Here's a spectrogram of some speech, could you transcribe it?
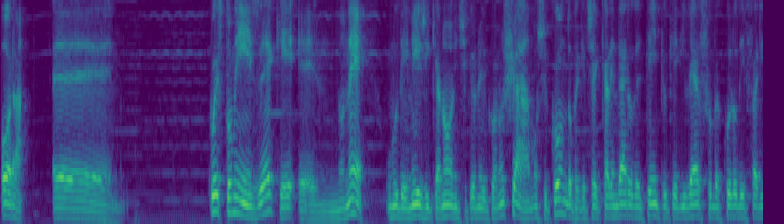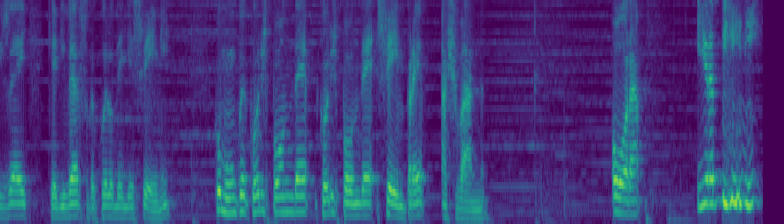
Ora, eh, questo mese, che eh, non è uno dei mesi canonici che noi conosciamo, secondo perché c'è il calendario del Tempio che è diverso da quello dei farisei, che è diverso da quello degli Esseni, comunque corrisponde, corrisponde sempre a Shvan. Ora, i rabbini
